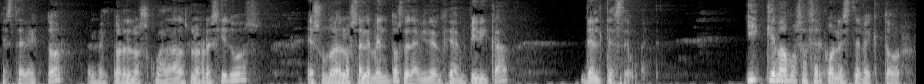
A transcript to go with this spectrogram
Este vector, el vector de los cuadrados de los residuos, es uno de los elementos de la evidencia empírica del test de White. ¿Y qué vamos a hacer con este vector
